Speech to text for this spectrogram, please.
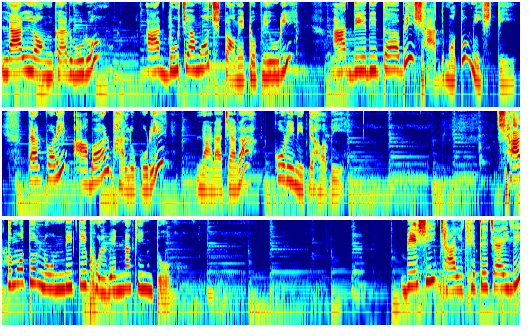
লাল লঙ্কার গুঁড়ো আর দু চামচ টমেটো পিউরি আর দিয়ে দিতে হবে স্বাদ মতো মিষ্টি। তারপরে আবার ভালো করে নাড়াচাড়া করে নিতে হবে। স্বাদ মতো নুন দিতে ভুলবেন না কিন্তু। বেশি ঝাল খেতে চাইলে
